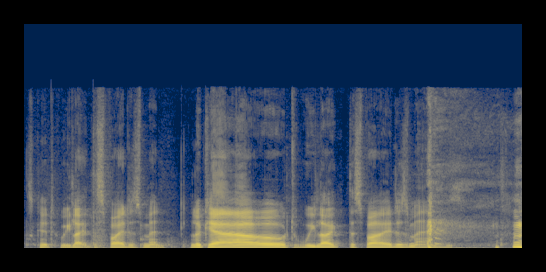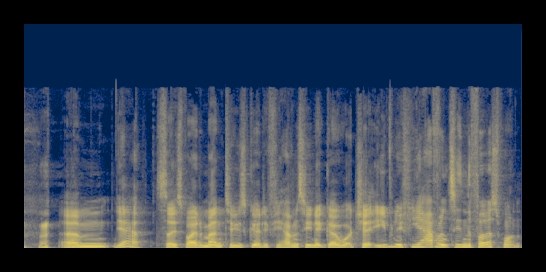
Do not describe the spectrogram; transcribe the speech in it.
It's good. We like the spiders men. Look out! We like the spiders men. um, yeah. So Spider-Man Two is good. If you haven't seen it, go watch it. Even if you haven't seen the first one,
